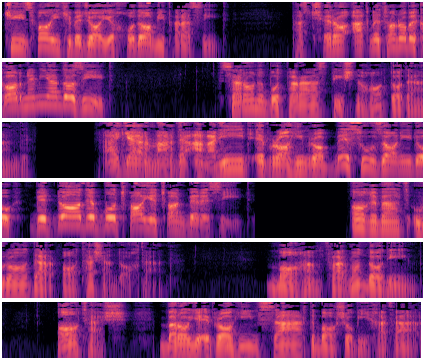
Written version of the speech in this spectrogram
چیزهایی که به جای خدا میپرستید. پس چرا عقلتان را به کار نمیاندازید؟ سران بتپرست پیشنهاد دادند. اگر مرد عملید ابراهیم را بسوزانید و به داد بتهایتان برسید. عاقبت او را در آتش انداختند. ما هم فرمان دادیم آتش برای ابراهیم سرد باش و بی خطر.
